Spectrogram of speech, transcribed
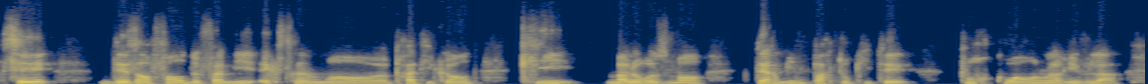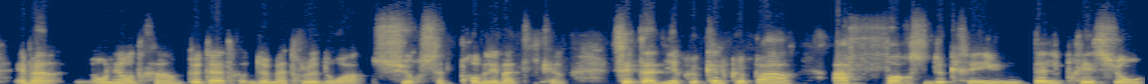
c'est des enfants de familles extrêmement euh, pratiquantes qui, malheureusement, terminent par tout quitter. Pourquoi on arrive là? Eh bien, on est en train peut-être de mettre le doigt sur cette problématique. C'est-à-dire que quelque part, à force de créer une telle pression,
